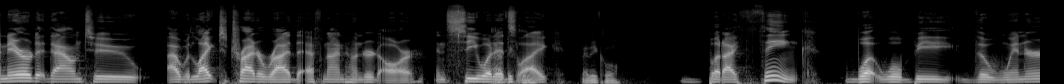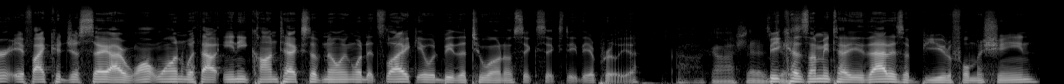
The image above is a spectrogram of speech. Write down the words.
narrowed it down to I would like to try to ride the F900R and see what That'd it's cool. like. That'd be cool. But I think what will be the winner if I could just say I want one without any context of knowing what it's like, it would be the Tuono 660, the Aprilia. Oh gosh, that is Because just, let me tell you, that is a beautiful machine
